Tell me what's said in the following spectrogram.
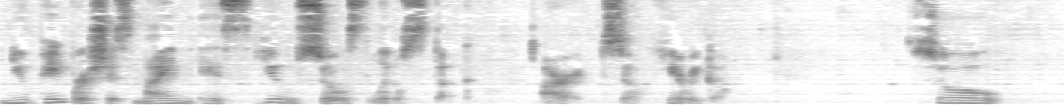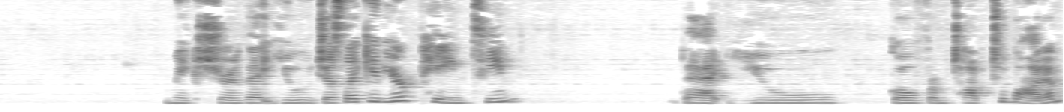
new paintbrushes. Mine is used, so it's a little stuck. All right, so here we go. So make sure that you, just like if you're painting, that you go from top to bottom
